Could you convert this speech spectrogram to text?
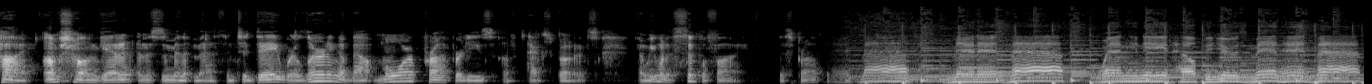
Hi, I'm Sean Gannon and this is Minute Math and today we're learning about more properties of exponents and we want to simplify this problem. Minute Math, Minute Math, when you need help you use Minute Math.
